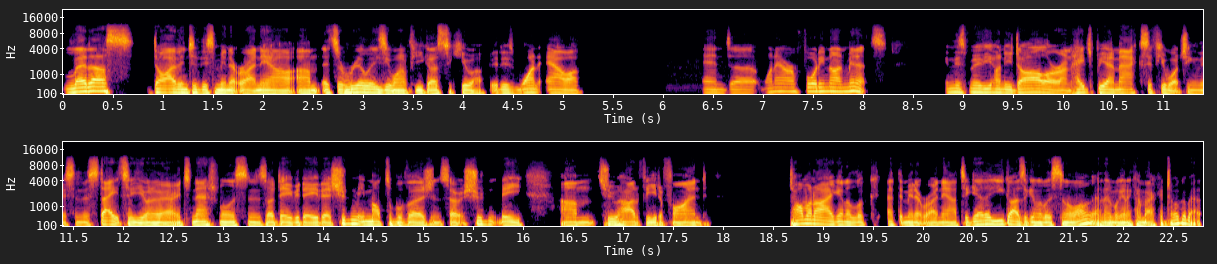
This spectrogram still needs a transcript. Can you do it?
let us dive into this minute right now. Um, it's a real easy one for you guys to queue up. It is one hour and uh, one hour and 49 minutes in this movie on your dial or on HBO Max if you're watching this in the States or you're one of our international listeners or DVD. There shouldn't be multiple versions, so it shouldn't be um, too hard for you to find. Tom and I are going to look at the minute right now together. You guys are going to listen along, and then we're going to come back and talk about it.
